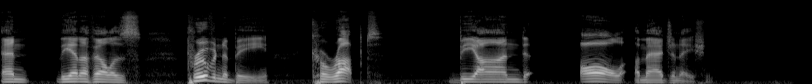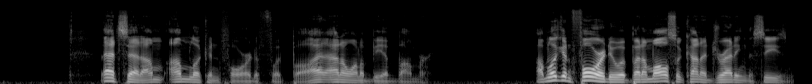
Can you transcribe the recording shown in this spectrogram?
And the NFL is proven to be corrupt beyond all imagination. That said, I'm I'm looking forward to football. I, I don't want to be a bummer. I'm looking forward to it, but I'm also kind of dreading the season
